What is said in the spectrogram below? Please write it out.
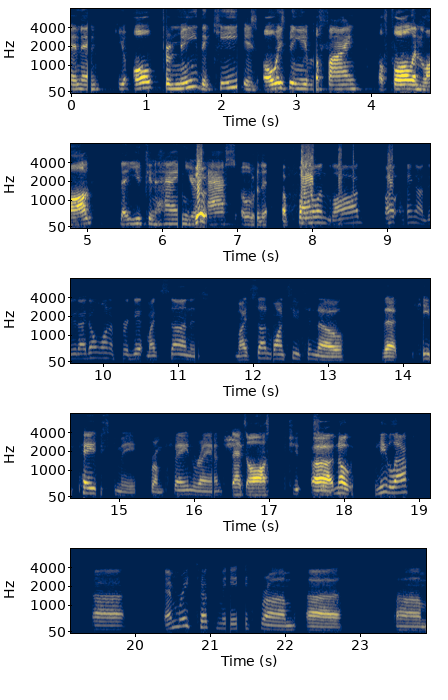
And then you all for me, the key is always being able to find a fallen log that you can hang your Dude. ass over the A fallen log. Oh, hang on, dude. I don't want to forget my son is my son wants you to know that he paced me from Fain Ranch. that's awesome. uh, no, he left. Uh, Emery took me from uh, um,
